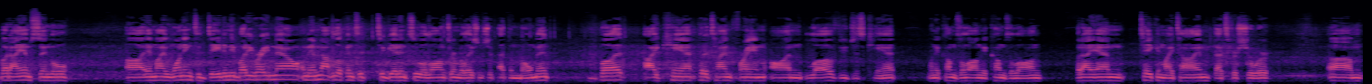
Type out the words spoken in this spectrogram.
but I am single. Uh, am I wanting to date anybody right now? I mean, I'm not looking to, to get into a long-term relationship at the moment, but I can't put a time frame on love. You just can't. When it comes along, it comes along. But I am taking my time, that's for sure. Um,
